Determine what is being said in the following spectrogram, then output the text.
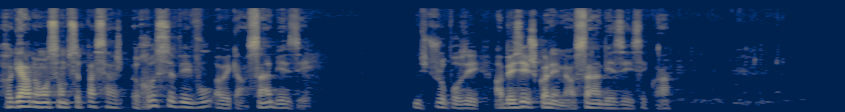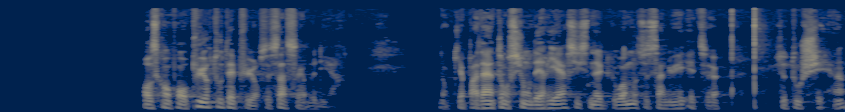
Regardons ensemble ce passage. Recevez-vous avec un saint baiser. Je me suis toujours posé, un baiser, je connais, mais un saint baiser, c'est quoi? On se comprend pur, tout est pur, c'est ça que ça veut dire. Donc il n'y a pas d'intention derrière, si ce n'est que vraiment se saluer et de se, toucher. Hein.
